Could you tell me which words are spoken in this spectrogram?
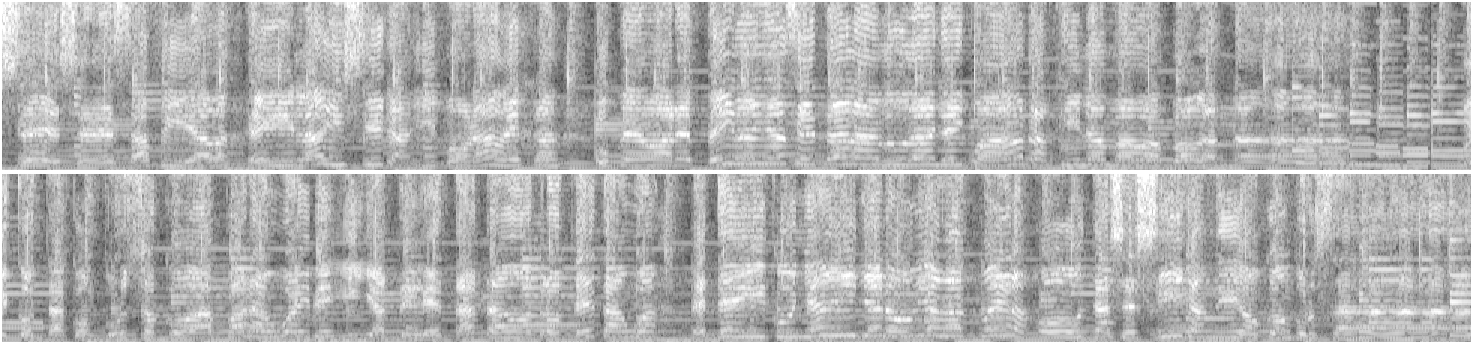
Avendugo se, desafiaba e la isiga y por abeja Upe vare peina ya se está la duda ya y cuadra gina va pa ganar. Hoy costa concurso coa Paraguay ve y ya te tata otro tetagua Vete y cuña y ya no viaja afuera o usted se sigan dio concursar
